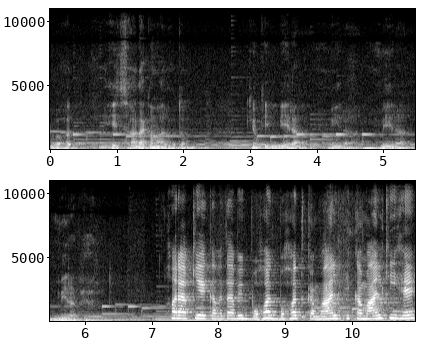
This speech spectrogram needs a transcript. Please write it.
बहुत ही ज़्यादा कमाल हो तुम, क्योंकि मेरा मेरा मेरा मेरा ख्याल हो तुम। और आपकी ये कविता भी बहुत बहुत कमाल है, कमाल की है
